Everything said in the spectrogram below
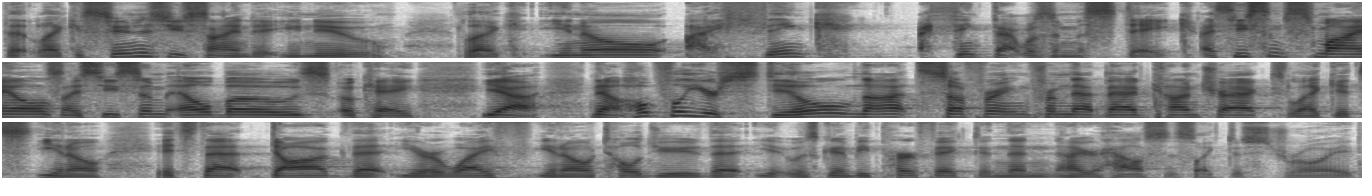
that, like, as soon as you signed it, you knew, like, you know, I think I think that was a mistake. I see some smiles, I see some elbows. Okay, yeah. Now, hopefully, you're still not suffering from that bad contract. Like it's, you know, it's that dog that your wife, you know, told you that it was going to be perfect, and then now your house is like destroyed,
